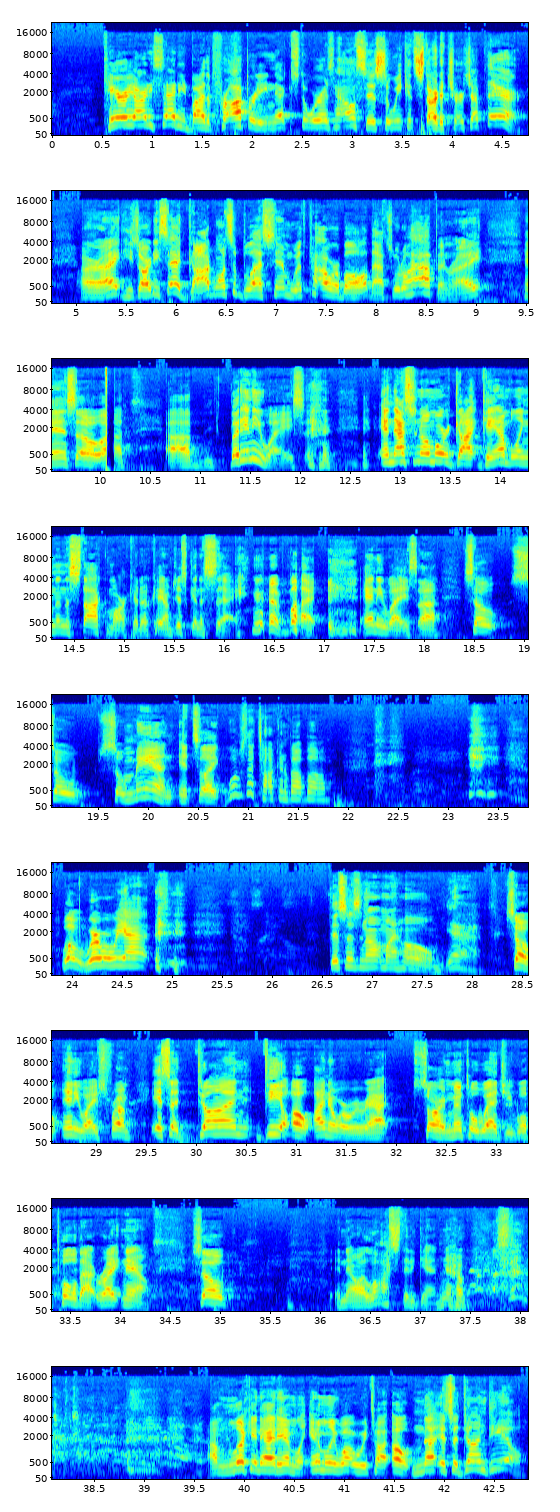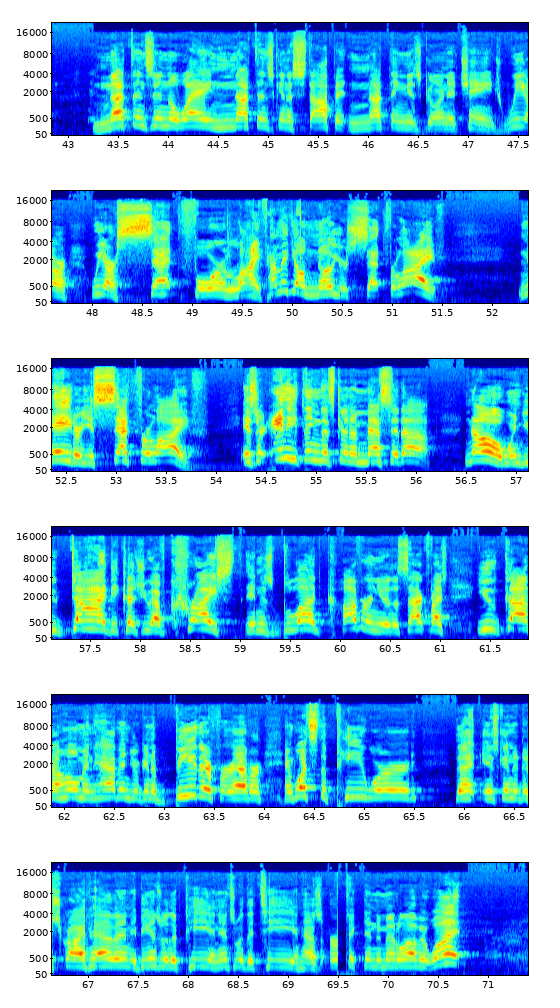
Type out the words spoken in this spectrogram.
Terry already said he'd buy the property next to where his house is so we could start a church up there. All right? He's already said God wants to bless him with Powerball. That's what will happen, right? And so, uh, uh, but anyways, and that's no more gambling than the stock market. Okay, I'm just going to say. but anyways, uh, so so so man, it's like what was I talking about, Bob? Well, where were we at? this is not my home. Yeah. So, anyways, from it's a done deal. Oh, I know where we we're at. Sorry, mental wedgie. We'll pull that right now. So, and now I lost it again. No. I'm looking at Emily. Emily, what were we talking? Oh, no, it's a done deal. Nothing's in the way. Nothing's going to stop it. Nothing is going to change. We are, we are set for life. How many of y'all know you're set for life? Nate, are you set for life? Is there anything that's going to mess it up? No, when you die because you have Christ in his blood covering you the sacrifice, you've got a home in heaven. You're going to be there forever. And what's the P word that is going to describe heaven? It begins with a P and ends with a T and has perfect in the middle of it. What?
